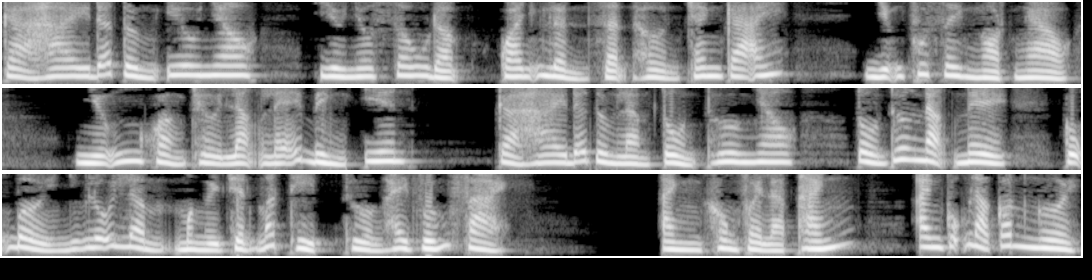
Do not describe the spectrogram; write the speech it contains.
Cả hai đã từng yêu nhau, yêu nhau sâu đậm qua những lần giận hờn tranh cãi, những phút giây ngọt ngào, những khoảng trời lặng lẽ bình yên. Cả hai đã từng làm tổn thương nhau, tổn thương nặng nề cũng bởi những lỗi lầm mà người trần mắt thịt thường hay vướng phải. Anh không phải là thánh, anh cũng là con người.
